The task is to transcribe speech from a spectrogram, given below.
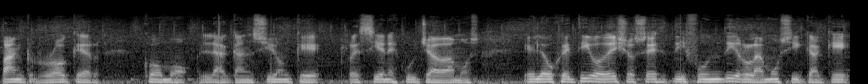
punk rocker como la canción que recién escuchábamos. El objetivo de ellos es difundir la música que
